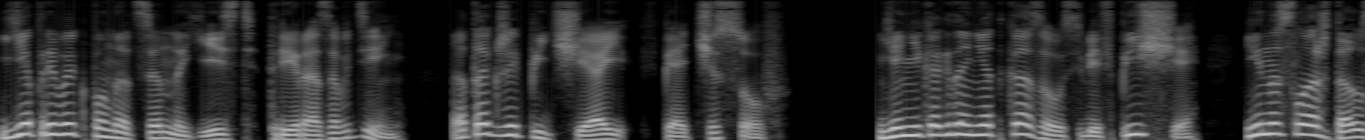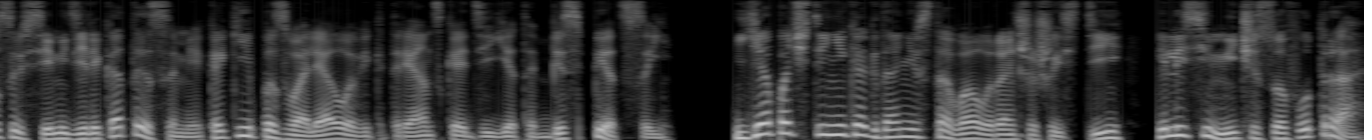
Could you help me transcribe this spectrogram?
Я привык полноценно есть три раза в день, а также пить чай в пять часов. Я никогда не отказывал себе в пище и наслаждался всеми деликатесами, какие позволяла вегетарианская диета без специй. Я почти никогда не вставал раньше шести или семи часов утра,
